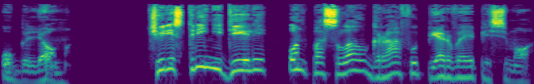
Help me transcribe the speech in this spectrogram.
углем. Через три недели он послал графу первое письмо.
